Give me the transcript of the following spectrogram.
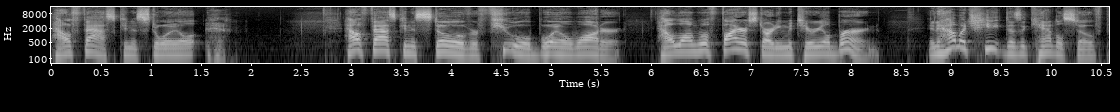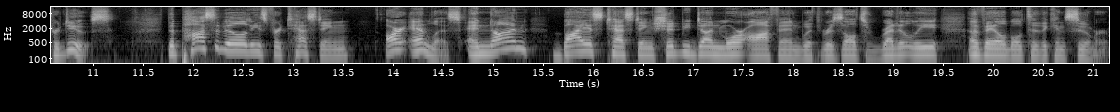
How fast can a stove How fast can a stove or fuel boil water? How long will fire starting material burn? And how much heat does a candle stove produce? The possibilities for testing are endless, and non biased testing should be done more often with results readily available to the consumer.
